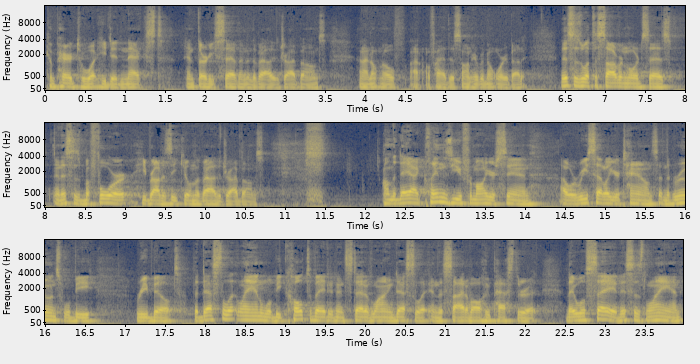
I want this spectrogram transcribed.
compared to what he did next in 37 in the Valley of Dry Bones. And I don't know if I don't know if I had this on here, but don't worry about it. This is what the sovereign Lord says, and this is before he brought Ezekiel in the Valley of the Dry Bones. On the day I cleanse you from all your sin, I will resettle your towns, and the ruins will be rebuilt. The desolate land will be cultivated instead of lying desolate in the sight of all who pass through it. They will say, This is land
